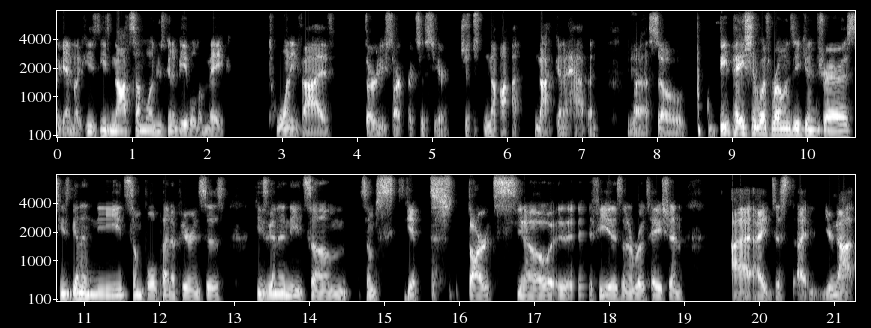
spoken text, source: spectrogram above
Again, like he's he's not someone who's going to be able to make 25, 30 starts this year. Just not not going to happen. Yeah. Uh, so be patient with Roansy Contreras. He's going to need some bullpen appearances. He's going to need some some skipped starts. You know, if he is in a rotation. I, I just I, you're not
